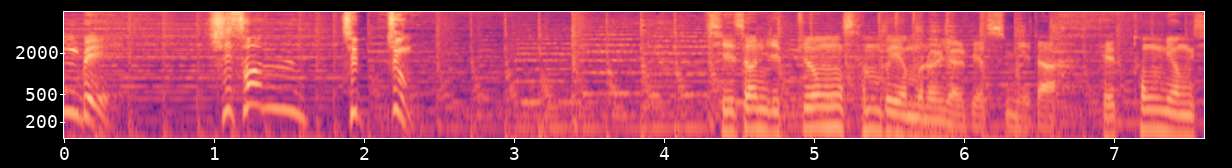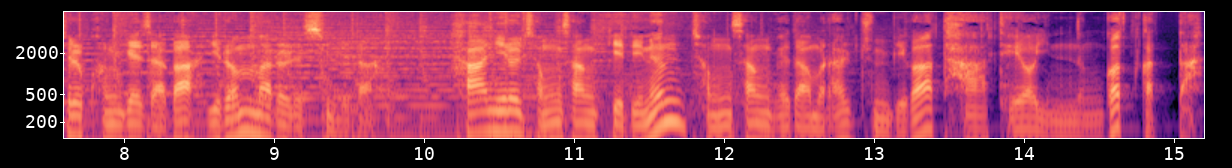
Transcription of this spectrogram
김종배 시선 집중 시선 집중 3부의 문을 열겠습니다. 대통령실 관계자가 이런 말을 했습니다. 한일 정상끼리는 정상회담을 할 준비가 다 되어 있는 것 같다.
